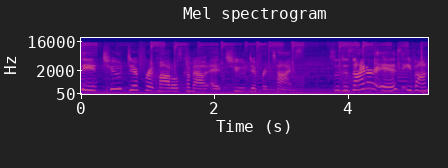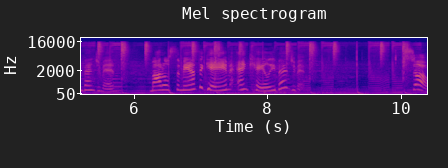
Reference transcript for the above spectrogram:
see two different models come out at two different times. So the designer is Yvonne Benjamin, models Samantha Game and Kaylee Benjamin. So,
